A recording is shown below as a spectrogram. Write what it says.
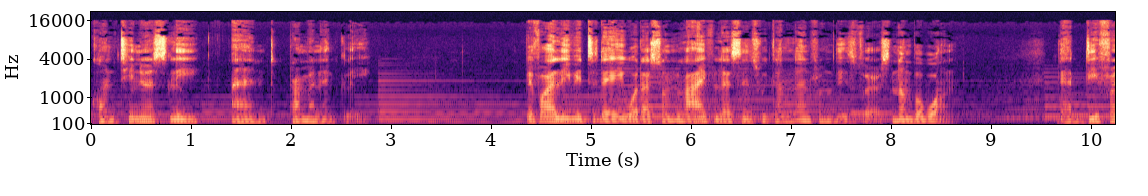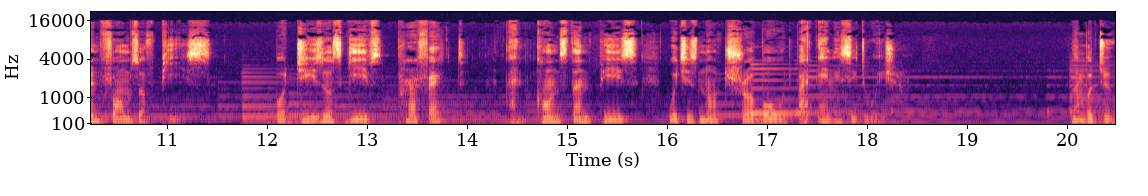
continuously, and permanently. Before I leave you today, what are some life lessons we can learn from this verse? Number one, there are different forms of peace, but Jesus gives perfect and constant peace which is not troubled by any situation. Number two,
